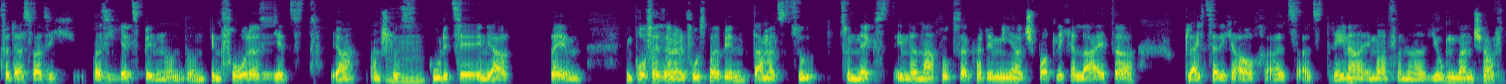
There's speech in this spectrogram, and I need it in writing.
für das, was ich, was ich jetzt bin und, und bin froh, dass ich jetzt ja am Schluss mhm. gute zehn Jahre im, im professionellen Fußball bin. Damals zu, zunächst in der Nachwuchsakademie als sportlicher Leiter, gleichzeitig auch als, als Trainer immer von der Jugendmannschaft.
